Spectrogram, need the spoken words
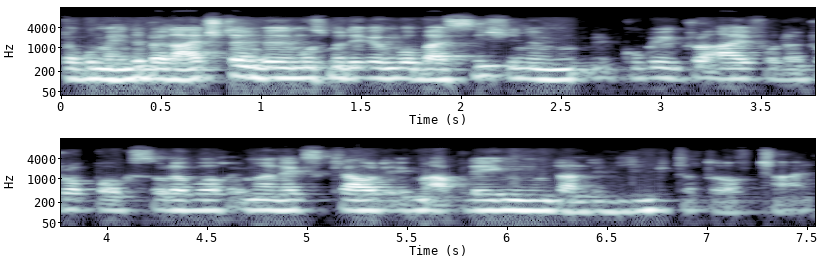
Dokumente bereitstellen will, muss man die irgendwo bei sich in einem Google Drive oder Dropbox oder wo auch immer Nextcloud eben ablegen und dann den Link darauf teilen.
